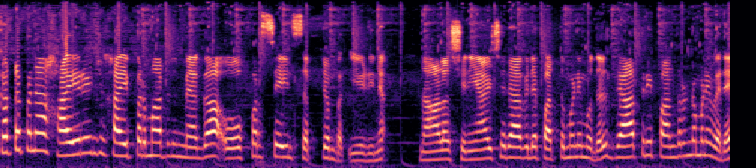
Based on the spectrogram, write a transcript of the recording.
കട്ടപ്പന ഹൈറേഞ്ച് ഹൈപ്പർ മാർട്ടിൽ മെഗാ ഓഫർ സെയിൽ സെപ്റ്റംബർ ഏഴിന്. നാളെ ശനിയാഴ്ച രാവിലെ പത്ത് മണി മുതൽ രാത്രി പന്ത്രണ്ട് മണി വരെ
